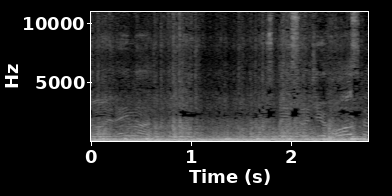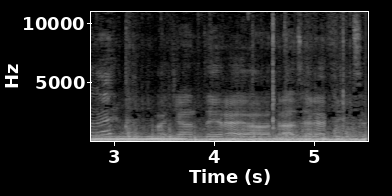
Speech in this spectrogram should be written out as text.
Doido, hein, mano? Suspensão de rosca, né? A dianteira é, a traseira é fixa.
